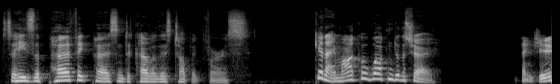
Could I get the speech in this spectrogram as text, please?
so he's the perfect person to cover this topic for us. G'day, Michael. Welcome to the show. Thank you.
